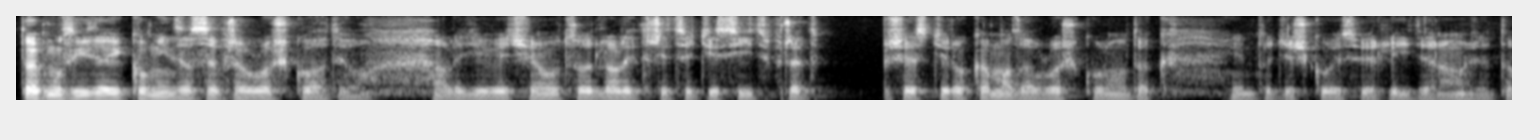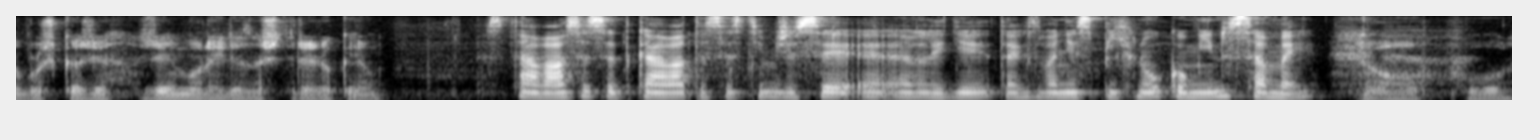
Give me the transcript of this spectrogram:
tak musíte i komín zase převložkovat. Jo. A lidi většinou, co dali 30 tisíc před 6 rokama za vložku, no, tak jim to těžko vysvětlíte, no, že ta vložka, že, že jim odejde za 4 roky. No. Stává se, setkáváte se s tím, že si eh, lidi takzvaně spíchnou komín sami? Jo, furt.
